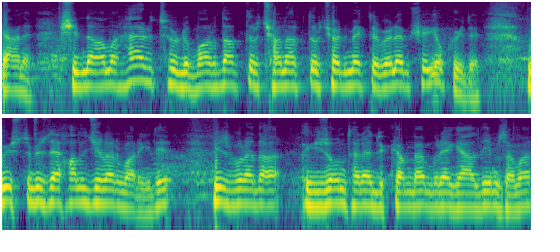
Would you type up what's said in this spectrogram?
Yani şimdi ama her türlü bardaktır, çanaktır, çölmektir böyle bir şey yok idi. Bu üstümüzde halıcılar var idi. Biz burada 110 tane dükkan ben buraya geldiğim zaman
